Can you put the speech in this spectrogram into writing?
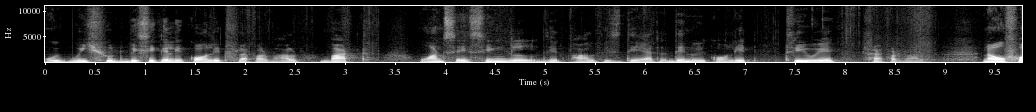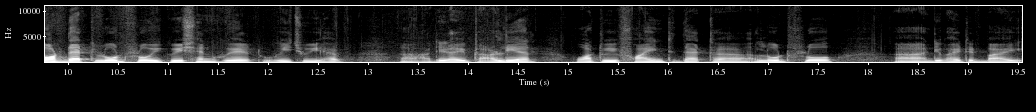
We should basically call it flapper valve, but once a single jet valve is there then we call it three way flapper valve. Now, for that load flow equation where which we have uh, derived earlier what we find that uh, load flow uh, divided by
